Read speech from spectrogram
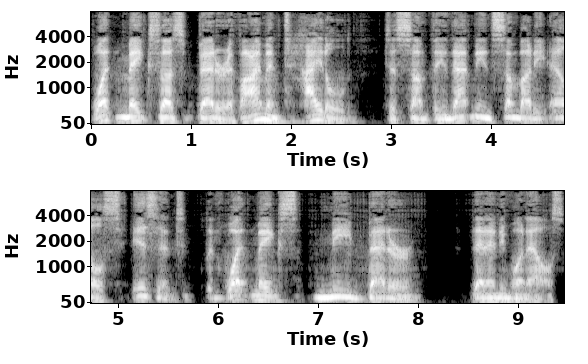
What makes us better? If I'm entitled to something, that means somebody else isn't. Then what makes me better than anyone else?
